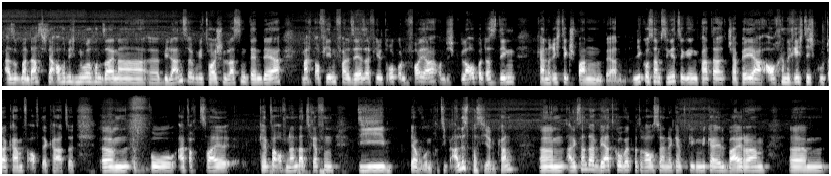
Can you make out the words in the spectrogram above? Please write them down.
also man darf sich da auch nicht nur von seiner äh, Bilanz irgendwie täuschen lassen, denn der macht auf jeden Fall sehr, sehr viel Druck und Feuer. Und ich glaube, das Ding kann richtig spannend werden. Nico Samsinierte gegen Pata Chapea, auch ein richtig guter Kampf auf der Karte, ähm, wo einfach zwei Kämpfer aufeinandertreffen, die, ja, wo im Prinzip alles passieren kann. Ähm, Alexander Wertko wird mit drauf sein, der kämpft gegen Michael Bayram. Ähm,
